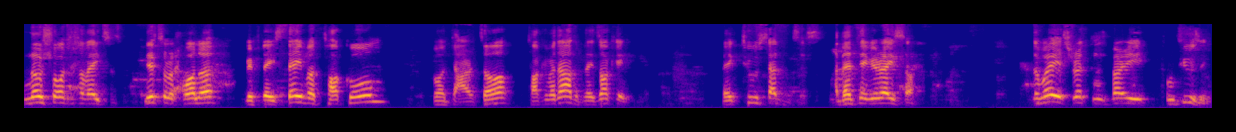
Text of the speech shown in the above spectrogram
No shortage of eights. Rechwana. If they save a takum, but darta talking about that, Make two sentences and then your race The way it's written is very confusing.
